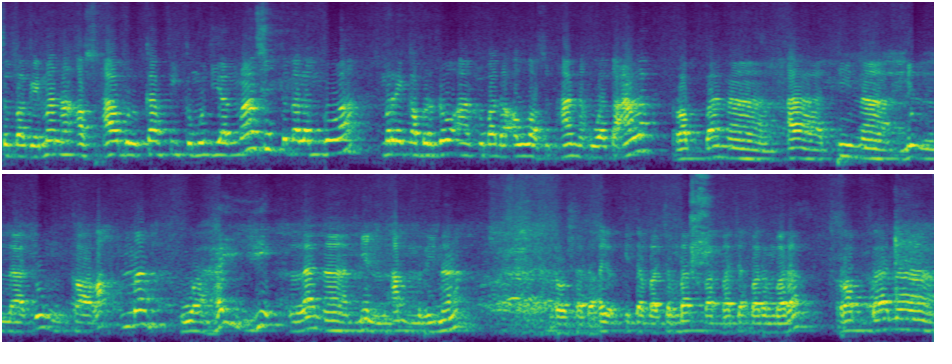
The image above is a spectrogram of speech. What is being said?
sebagaimana ashabul kahfi kemudian masuk ke dalam goa, mereka berdoa kepada Allah Subhanahu wa taala, "Rabbana atina min ladunka rahmah wa hayyi lana min amrina rasyada." Ayo kita baca baca bareng-bareng. Rabbana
